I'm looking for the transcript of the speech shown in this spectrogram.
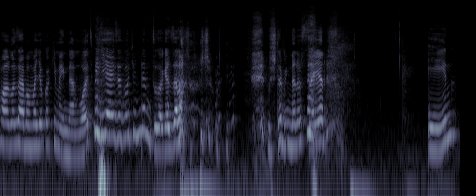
halmazában vagyok, aki még nem volt még ilyen helyzetben, úgyhogy nem tudok ezzel azonosulni. Most minden összeér. Én,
